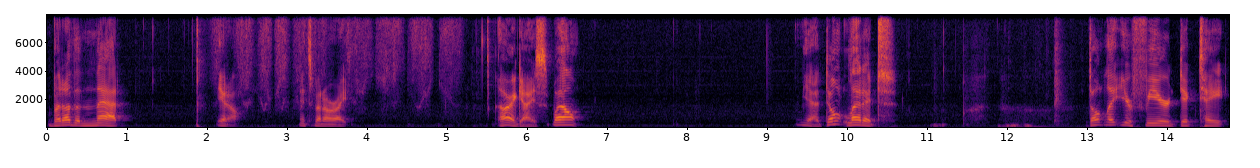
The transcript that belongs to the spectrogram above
But other than that, you know, it's been all right. All right, guys. Well, yeah, don't let it don't let your fear dictate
